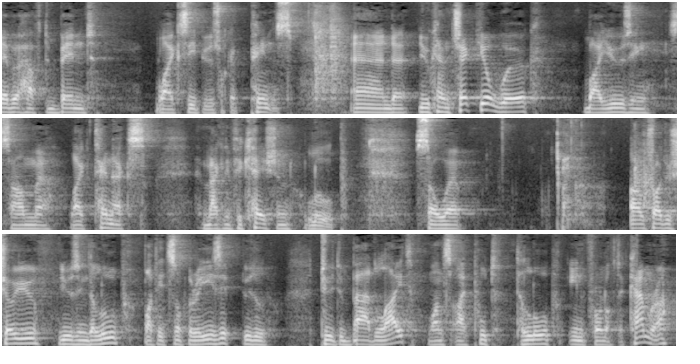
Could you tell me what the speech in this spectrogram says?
ever have to bend like CPU socket pins. And uh, you can check your work by using some uh, like 10x magnification loupe. So uh, I'll try to show you using the loupe, but it's not very easy due to, due to bad light once I put the loupe in front of the camera.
